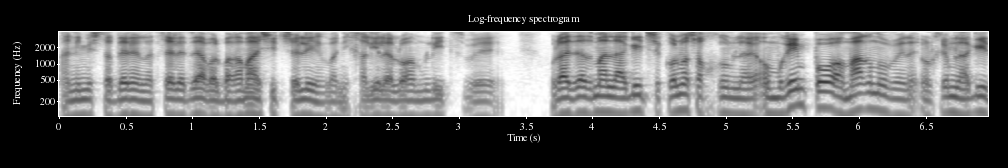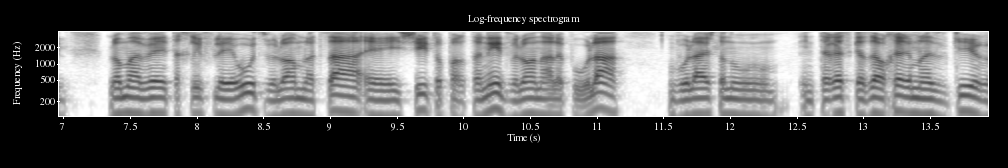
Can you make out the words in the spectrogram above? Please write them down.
אני משתדל לנצל את זה, אבל ברמה האישית שלי, ואני חלילה לא אמליץ, ואולי זה הזמן להגיד שכל מה שאנחנו אומרים פה, אמרנו והולכים להגיד, לא מהווה תחליף לייעוץ ולא המלצה אה, אישית או פרטנית ולא הנעה לפעולה, ואולי יש לנו אינטרס כזה או אחר אם נזכיר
